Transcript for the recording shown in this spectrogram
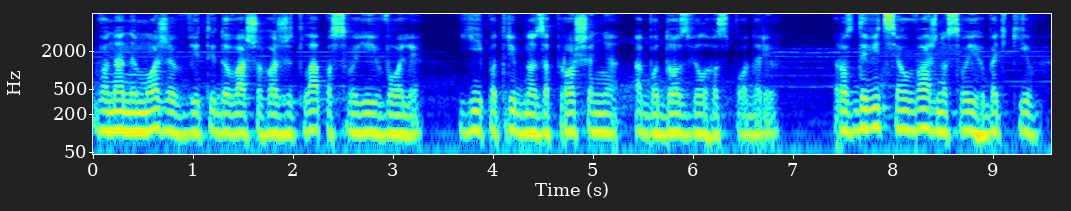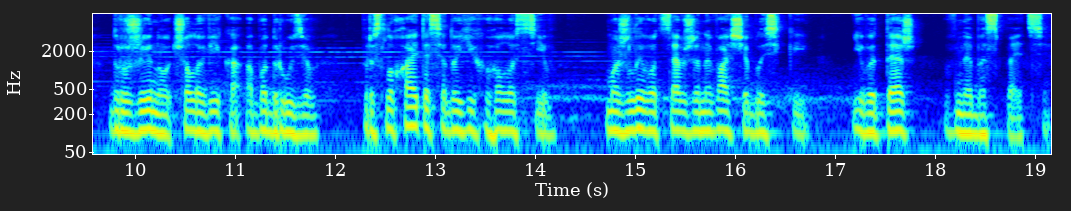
вона не може ввійти до вашого житла по своїй волі, їй потрібно запрошення або дозвіл господарів. Роздивіться уважно своїх батьків, дружину, чоловіка або друзів, прислухайтеся до їх голосів. Можливо, це вже не ваші близькі, і ви теж в небезпеці.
